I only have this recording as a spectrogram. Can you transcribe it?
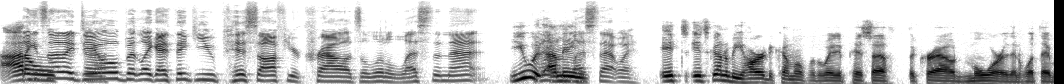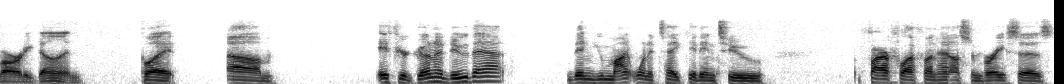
I don't. it's not ideal, but like I think you piss off your crowds a little less than that. You would. I mean, less that way. it's it's going to be hard to come up with a way to piss off the crowd more than what they've already done. But um, if you're going to do that, then you might want to take it into Firefly Funhouse. And Bray says,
